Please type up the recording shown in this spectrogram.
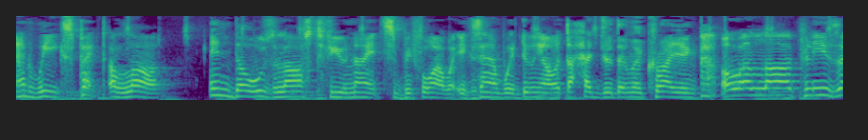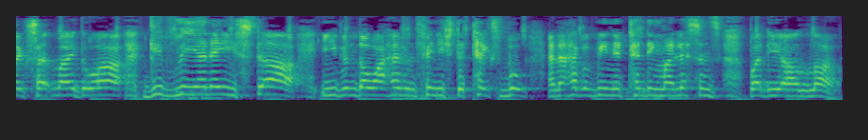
And we expect Allah in those last few nights before our exam, we're doing our tahajjud and we're crying, Oh Allah, please accept my dua, give me an A star, even though I haven't finished the textbook and I haven't been attending my lessons, but Ya Allah,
